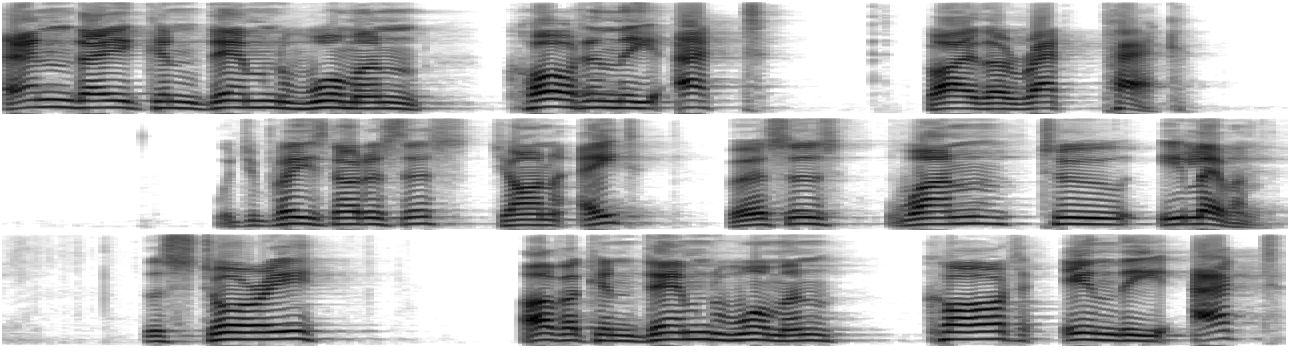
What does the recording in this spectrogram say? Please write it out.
and a condemned woman caught in the act by the rat pack. Would you please notice this? John 8, verses 1 to 11. The story of a condemned woman caught in the act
